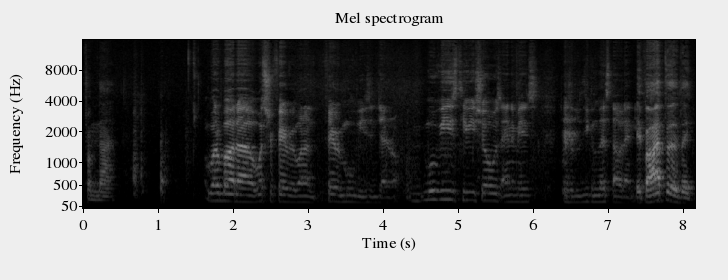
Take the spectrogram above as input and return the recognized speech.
from that. What about uh, what's your favorite one? Of, Favorite movies in general? Movies, TV shows, animes. You can list out any. If I have to like,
